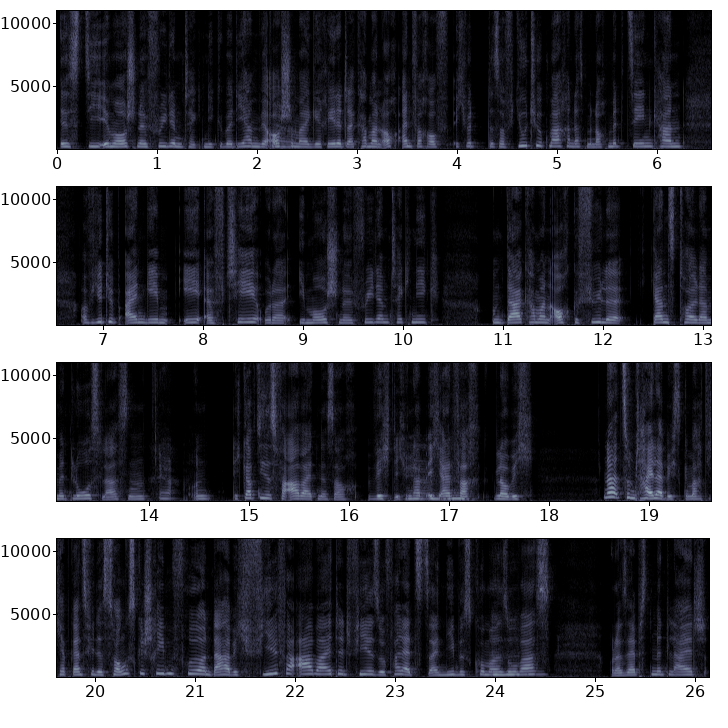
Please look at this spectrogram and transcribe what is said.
ist die Emotional Freedom Technik. Über die haben wir auch Ja. schon mal geredet. Da kann man auch einfach auf, ich würde das auf YouTube machen, dass man auch mitsehen kann. Auf YouTube eingeben EFT oder Emotional Freedom Technik. Und da kann man auch Gefühle ganz toll damit loslassen. Ja. Und ich glaube, dieses Verarbeiten ist auch wichtig. Und Ja. habe ich Mhm. einfach, glaube ich, na, zum Teil habe ich es gemacht. Ich habe ganz viele Songs geschrieben früher und da habe ich viel verarbeitet, viel so Verletztsein, Liebeskummer, Mhm. sowas. Oder Selbstmitleid.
